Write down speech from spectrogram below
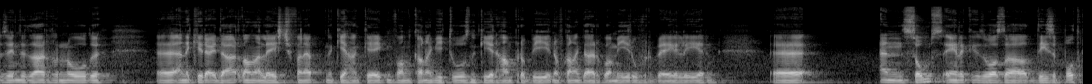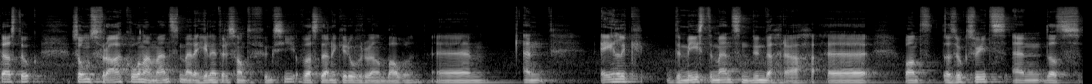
zijn er daarvoor nodig. en een keer dat je daar dan een lijstje van hebt, een keer gaan kijken van kan ik die tools een keer gaan proberen of kan ik daar wat meer over bijleren. En soms, eigenlijk zoals dat, deze podcast ook, soms vraag ik gewoon aan mensen met een heel interessante functie of dat ze daar een keer over willen babbelen. En eigenlijk, de meeste mensen doen dat graag. Want dat is ook zoiets, en dat, is,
